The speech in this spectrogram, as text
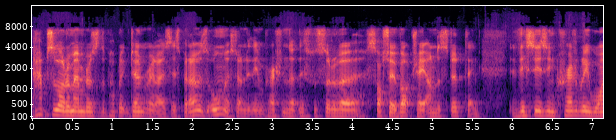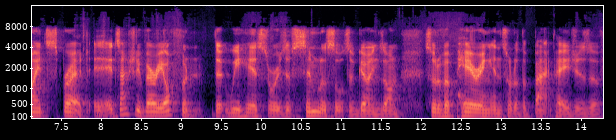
perhaps a lot of members of the public don't realise this, but I was almost under the impression that this was sort of a sotto voce understood thing. This is incredibly widespread. It's actually very often that we hear stories of similar sorts of goings on, sort of appearing in sort of the back pages of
